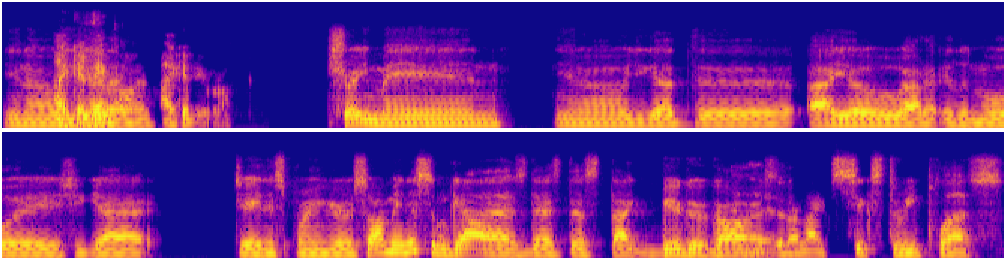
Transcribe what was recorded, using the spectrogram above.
you know I you could be uh, wrong. I could be wrong. Tre Mann, You know, you got the Ayo out of Illinois. You got Jaden Springer. So I mean, there's some guys that's that's like bigger guards that are like six three plus.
